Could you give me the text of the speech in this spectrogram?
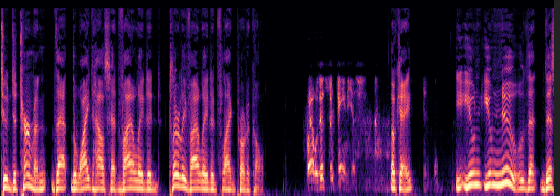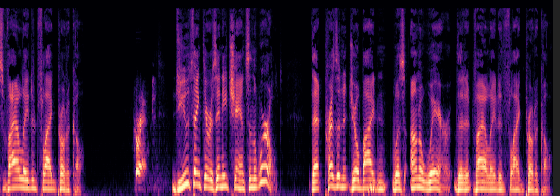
to determine that the White House had violated, clearly violated flag protocol? It was instantaneous. Okay. You you knew that this violated flag protocol. Correct. Do you think there is any chance in the world that President Joe Biden was unaware that it violated flag protocol?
